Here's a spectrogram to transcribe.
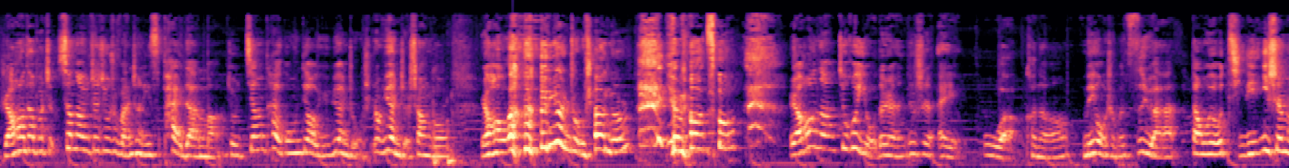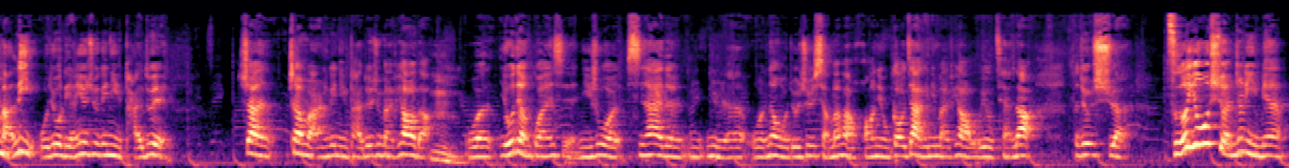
然后他不这相当于这就是完成了一次派单嘛，就是姜太公钓鱼，愿种让愿者上钩，然后 愿种上钩也没有错。然后呢，就会有的人就是哎，我可能没有什么资源，但我有体力，一身蛮力，我就连夜去给你排队。站站晚上给你排队去买票的，嗯我有点关系，你是我心爱的女女人，我那我就去想办法黄牛高价给你买票，我有钱的，他就选择优选这里面，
